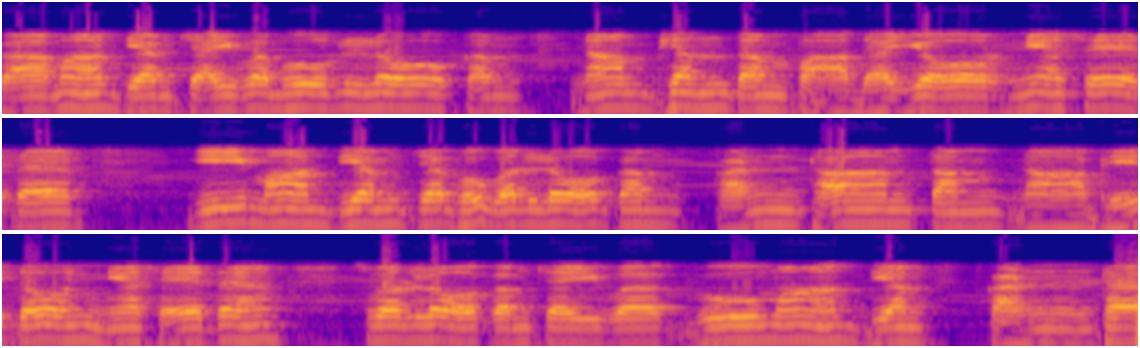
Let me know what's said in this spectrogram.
गामाद्यं चैव भूर्लोकं नाभ्यन्तं पादयोर्न्यसेद। गीमाद्यं च भुवर्लोकं कण्ठां तं नाभिदोऽन्यसेद स्वर्लोकं चैव गूमाद्यं कण्ठदिमस्तकाविधि।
